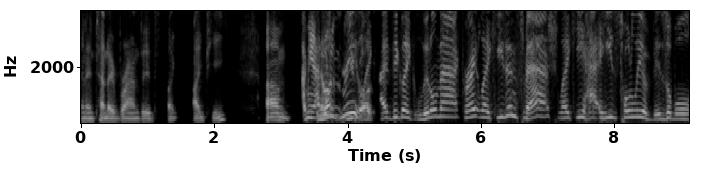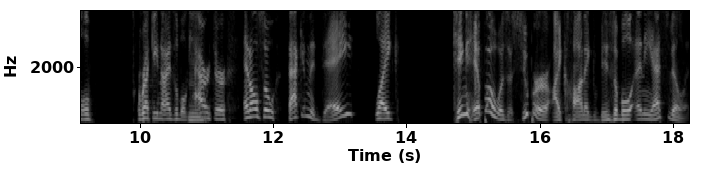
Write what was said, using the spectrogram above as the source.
a Nintendo branded like IP. Um, I mean, I don't one, agree. Got... Like, I think like Little Mac, right? Like he's in Smash. Like he ha- he's totally a visible, recognizable mm. character. And also back in the day, like King Hippo was a super iconic, visible NES villain.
